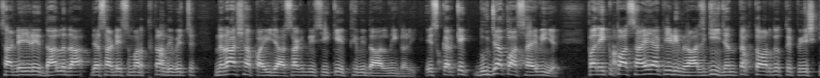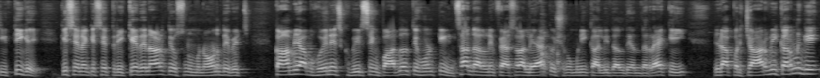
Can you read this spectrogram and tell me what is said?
ਸਾਡੇ ਜਿਹੜੇ ਦਲ ਦਾ ਜਾਂ ਸਾਡੇ ਸਮਰਥਕਾਂ ਦੇ ਵਿੱਚ ਨਿਰਾਸ਼ਾ ਪਾਈ ਜਾ ਸਕਦੀ ਸੀ ਕਿ ਇੱਥੇ ਵੀ ਦਾਲ ਨਹੀਂ ਗਲੀ। ਇਸ ਕਰਕੇ ਦੂਜਾ ਪਾਸਾ ਇਹ ਵੀ ਹੈ। ਪਰ ਇੱਕ ਪਾਸਾ ਇਹ ਆ ਕਿ ਜਿਹੜੀ ਨਾਰਾਜ਼ਗੀ ਜਨਤਕ ਤੌਰ ਦੇ ਉੱਤੇ ਪੇਸ਼ ਕੀਤੀ ਗਈ, ਕਿਸੇ ਨਾ ਕਿਸੇ ਤਰੀਕੇ ਦੇ ਨਾਲ ਤੇ ਉਸ ਨੂੰ ਮਨਾਉਣ ਦੇ ਵਿੱਚ ਕਾਮਯਾਬ ਹੋਏ ਨੇ ਸੁਖਬੀਰ ਸਿੰਘ ਬਾਦਲ ਤੇ ਹੁਣ ਢੀਂਡਸਾ ਦਲ ਨੇ ਫੈਸਲਾ ਲਿਆ ਕਿ ਉਹ ਸ਼੍ਰੋਮਣੀ ਅਕਾਲੀ ਦਲ ਦੇ ਅੰਦਰ ਰਹਿ ਕੇ ਹੀ ਜਿਹੜਾ ਪ੍ਰਚਾਰ ਵੀ ਕਰਨਗੇ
